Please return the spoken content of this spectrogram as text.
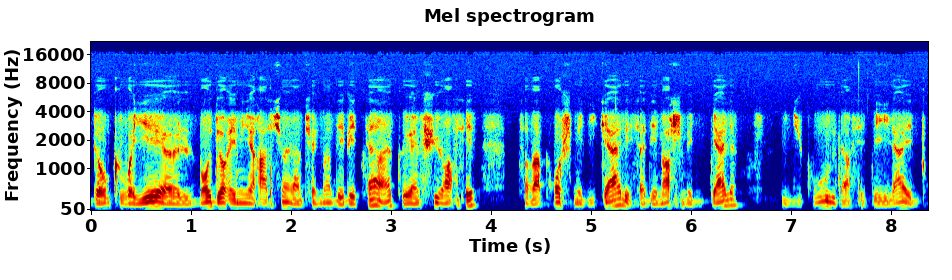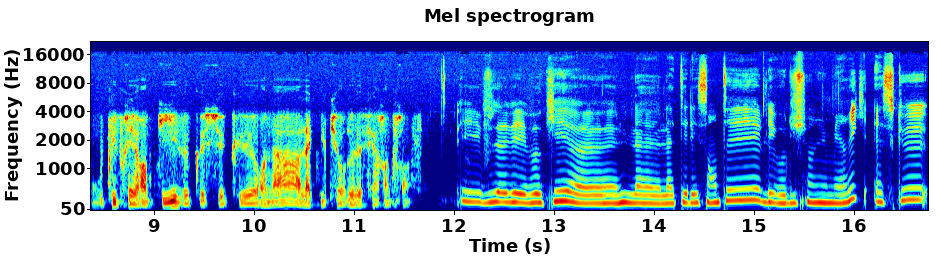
Donc, vous voyez, euh, le mode de rémunération éventuellement des médecins hein, peut influencer son approche médicale et sa démarche médicale, qui du coup, dans ces pays-là, est beaucoup plus préventive que ce qu'on a la culture de le faire en France. Et vous avez évoqué euh, la, la, télésanté, l'évolution numérique. Est-ce que,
